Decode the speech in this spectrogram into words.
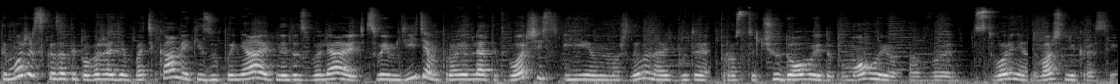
Ти можеш сказати побажання батькам, які зупиняють, не дозволяють своїм дітям проявляти творчість і, можливо, навіть бути просто чудовою допомогою в створенні домашньої краси.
